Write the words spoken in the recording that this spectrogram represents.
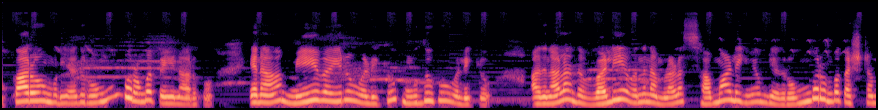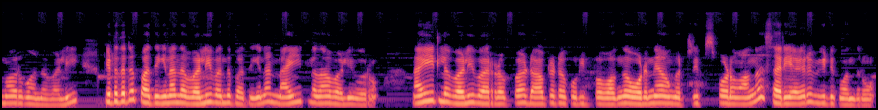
உட்காரவும் முடியாது. ரொம்ப ரொம்ப பெயினாக இருக்கும். ஏன்னா மே வயிறும் வலிக்கும் முதுகும் வலிக்கும். அதனால அந்த வலியை வந்து நம்மளால சமாளிக்கவே முடியாது. ரொம்ப ரொம்ப கஷ்டமா இருக்கும் அந்த வலி. கிட்டத்தட்ட பார்த்தீங்கன்னா அந்த வலி வந்து பார்த்தீங்கன்னா நைட்ல தான் வலி வரும். நைட்டில் வலி வர்றப்ப டாக்டர்கிட்ட கூட்டிகிட்டு போவாங்க. உடனே அவங்க ட்ரிப்ஸ் போடுவாங்க. சரியாயிரும் வீட்டுக்கு வந்துடுவோம்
